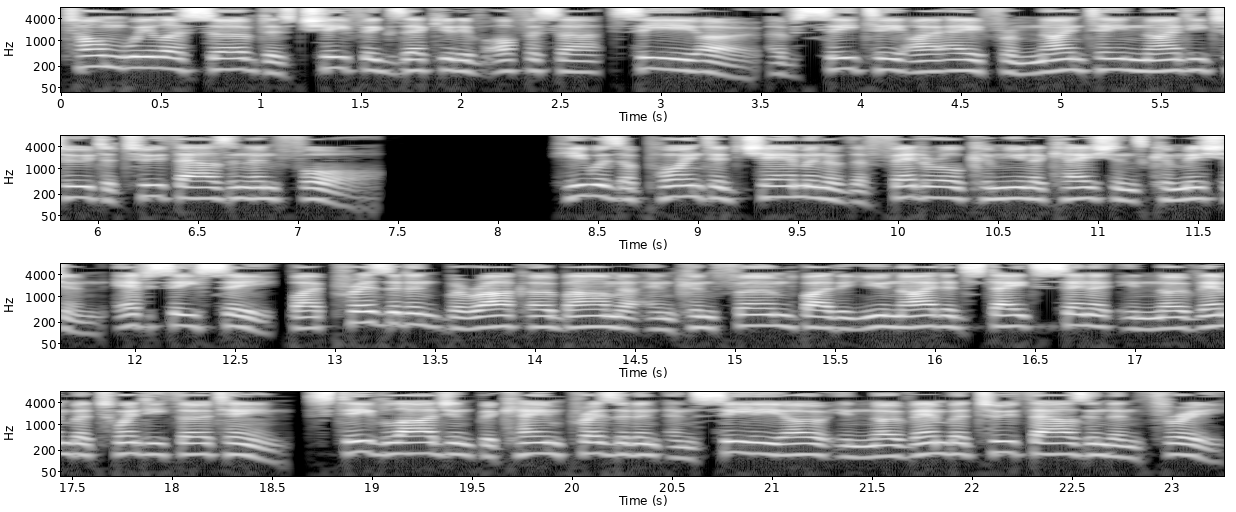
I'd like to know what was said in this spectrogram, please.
Tom Wheeler served as Chief Executive Officer CEO of CTIA from 1992 to 2004. He was appointed Chairman of the Federal Communications Commission (FCC) by President Barack Obama and confirmed by the United States Senate in November 2013. Steve Largent became President and CEO in November 2003,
